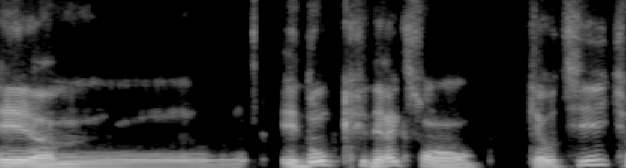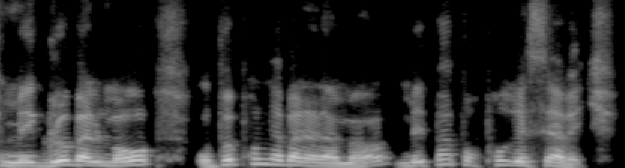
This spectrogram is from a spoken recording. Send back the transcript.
Et, donc, les règles sont chaotiques, mais globalement, on peut prendre la balle à la main, mais pas pour progresser avec.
